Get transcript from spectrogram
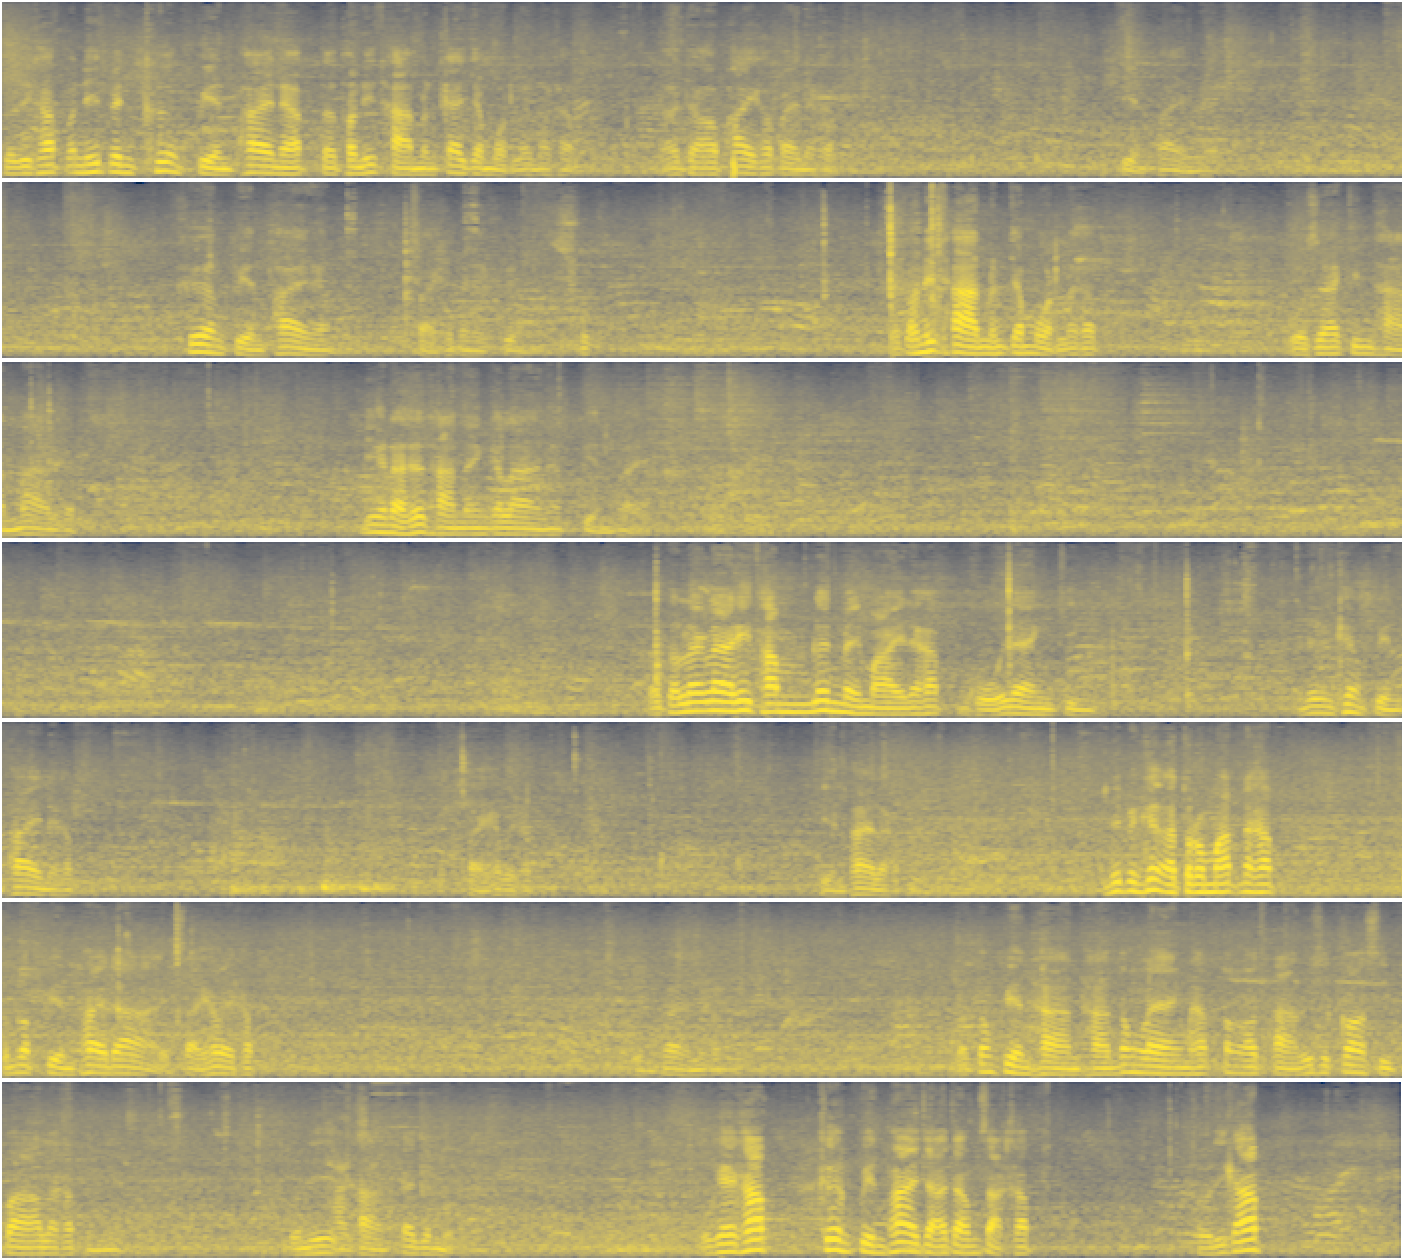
สวัสดีครับ อันนี้เป็นเครื่องเปลี่ยนไพ่นะครับ แต่ตอนนี้ฐานมันใกล้จะหมดแล้วนะครับ เราจะเอาไพ่เข้าไปนะครับ เปลี่ยนไพ่นะเครื่องเปลี่ยนไพ่นะครับ ใส่เข้าไปในเครื่องชุบแต่ตอนนี้ฐานมันจะหมดแล้วครับโอ้แสดงกินฐานมากเลยครับ นี่ขนาดใช้ฐานแองกาลานะครับ เปลี่ยนไพ่โอเค แต่ตอนแรก ๆที่ทำเล่นใหม่ ๆ นะครับโอ้โหแรงจริง อันนี้เป็นเครื่องเปลี่ยนไพ่นะครับ ใส่เข้าไปครับ เปลี่ยนไพ่แล้วครับอันนี้เป็นเครื่องอัตโนมัตินะครับสำหรับเปลี่ยนไพ่ได้ใส่เข้าไปครับ เปลี่ยนไพ่นะครับเราต้องเปลี่ยนฐานฐานต้องแรงนะครับ ต้องเอาฐานรู้สึกก้อนสีฟ้าแล้วครับอย่างนี้ตัวนี้ฐานใกล้จะหมดโอเคครับ เครื่องเปลี่ยนไพ่จากอาจารย์ศักดิ์ครับส วัสดีครับ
